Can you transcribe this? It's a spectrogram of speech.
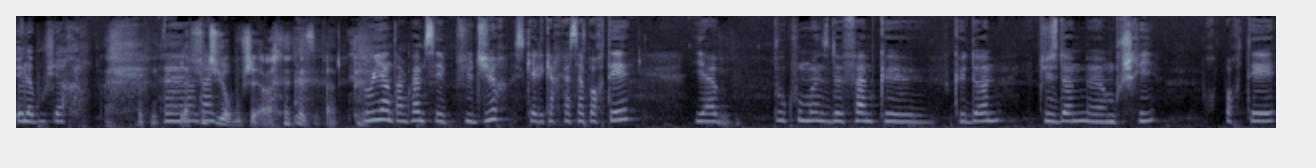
Et la bouchère la future bouchère. C'est pas- Oui, en tant que femme, c'est plus dur parce qu'il y a les carcasses à porter. Il y a beaucoup moins de femmes que, que d'hommes. Plus d'hommes en boucherie porter,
